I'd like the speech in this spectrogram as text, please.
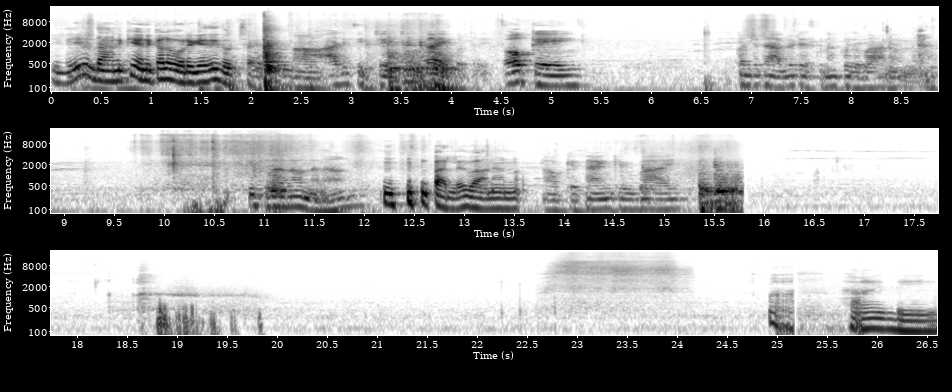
ఇది దానికి వెనకాల ఒరిగేది ఇది వచ్చాయి. అది ఫిక్స్ చేయించుకుంటే అయిపోతుంది. ఓకే. కొంచెం టాబ్లెట్ వేసుకున్నా కొద్దిగా బాగానే ఉంది ఇప్పుడన్నా ఉన్నానా? పర్లేదు బాగానే ఉన్నాం. Okay thank you bye hi అండి.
